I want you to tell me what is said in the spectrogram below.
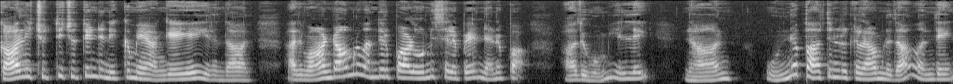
காலை சுற்றி சுத்திண்டு நிற்குமே அங்கேயே இருந்தால் அது வாண்டாம்னு வந்திருப்பாளோன்னு சில பேர் நினைப்பா. அதுவும் இல்லை. நான் உன்னை பார்த்துன்னு இருக்கலாம்னு தான் வந்தேன்.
